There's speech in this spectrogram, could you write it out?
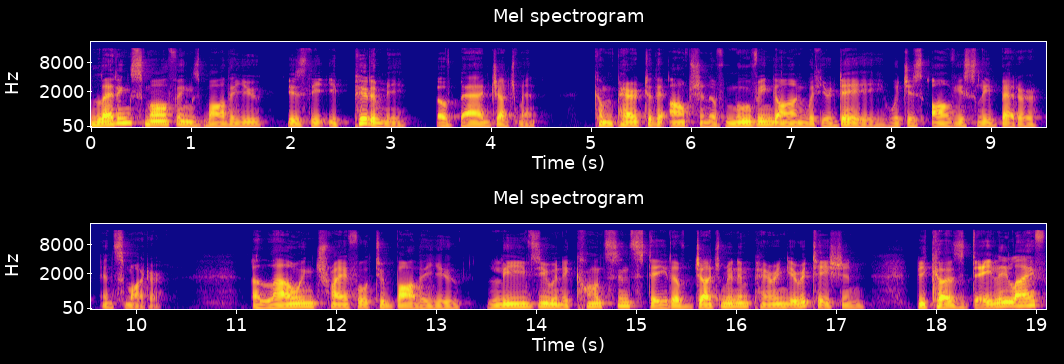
Letting small things bother you is the epitome of bad judgment compared to the option of moving on with your day, which is obviously better and smarter. Allowing trifle to bother you leaves you in a constant state of judgment impairing irritation because daily life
